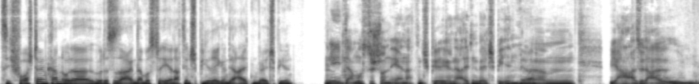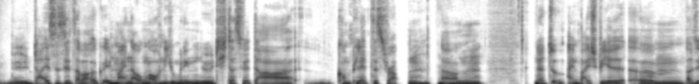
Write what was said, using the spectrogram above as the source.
sich vorstellen kann? Oder würdest du sagen, da musst du eher nach den Spielregeln der alten Welt spielen? Nee, da musst du schon eher nach den Spielregeln der alten Welt spielen. Ja, ähm, ja also da, da ist es jetzt aber in meinen Augen auch nicht unbedingt nötig, dass wir da komplett disrupten. Mhm. Ähm, ne, ein Beispiel, ähm, also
